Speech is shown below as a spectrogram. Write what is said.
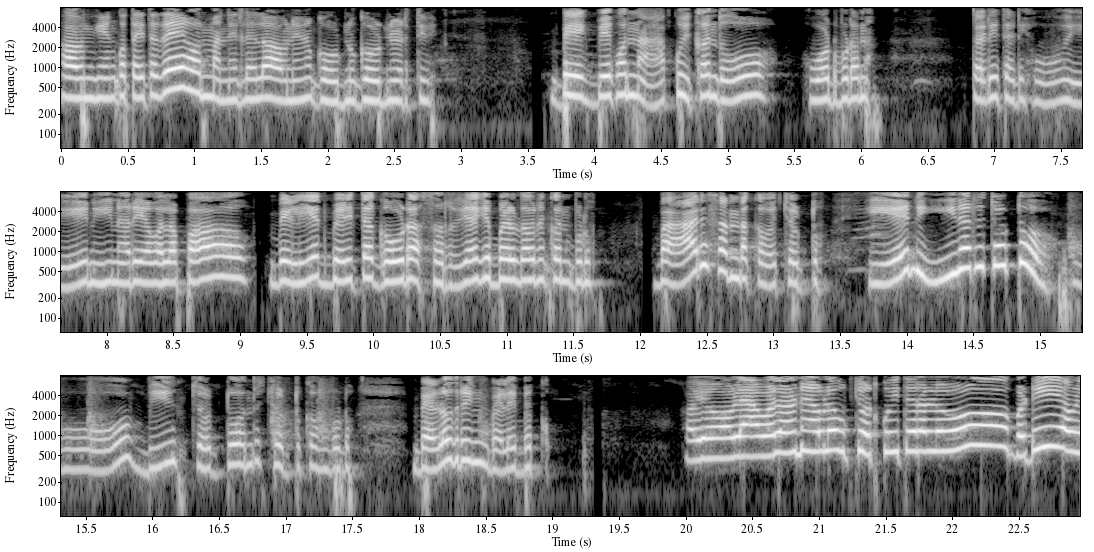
ಅವ್ನಿಗೆ ಹೆಂಗೆ ಗೊತ್ತಾಯ್ತದೆ? ಅವ್ನ ಮನೇಲೆಲ್ಲ ಅವನೇನೋ ಗೌಡ್ನು ಗೌಡ್ನ ಇರ್ತೀವಿ. ಬೇಗ ಬೇಗ ಒಂದು ನಾಲ್ಕು ಕುಯ್ಕೊಂಡು ಓಡ್ಬಿಡೋಣ ತಡಿ ತಡಿ ಹೂ ಏನ್ ನೀನ್ ಅರಿಯವಲ್ಲಪ್ಪ ಬೆಳೆಯದ್ ಬೆಳಿತಾ ಗೌಡ ಸರಿಯಾಗಿ ಬೆಳ್ದವನೇ ಕಂದ್ಬಿಡು ಭಾರಿ ಸಂದಕವ ಚೊಟ್ಟು ಏನ್ ಈನರಿ ಚೊಟ್ಟು ಓ ಬೀನ್ಸ್ ಚೊಟ್ಟು ಅಂದ್ರೆ ಚೊಟ್ಟು ಕಂದ್ಬಿಡು ಬೆಳೆದ್ರೆ ಹಿಂಗ್ ಬೆಳಿಬೇಕು ಅಯ್ಯೋ ಅವಳ ಅವಳಾಣೆ ಅವಳ ಚೊಟ್ಟು ಕುಯ್ತಾರಲ್ಲ ಬಡಿ ಅವಳ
